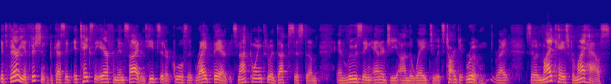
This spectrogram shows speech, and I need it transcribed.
it's very efficient because it, it takes the air from inside and heats it or cools it right there. It's not going through a duct system and losing energy on the way to its target room, right? So in my case, for my house,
